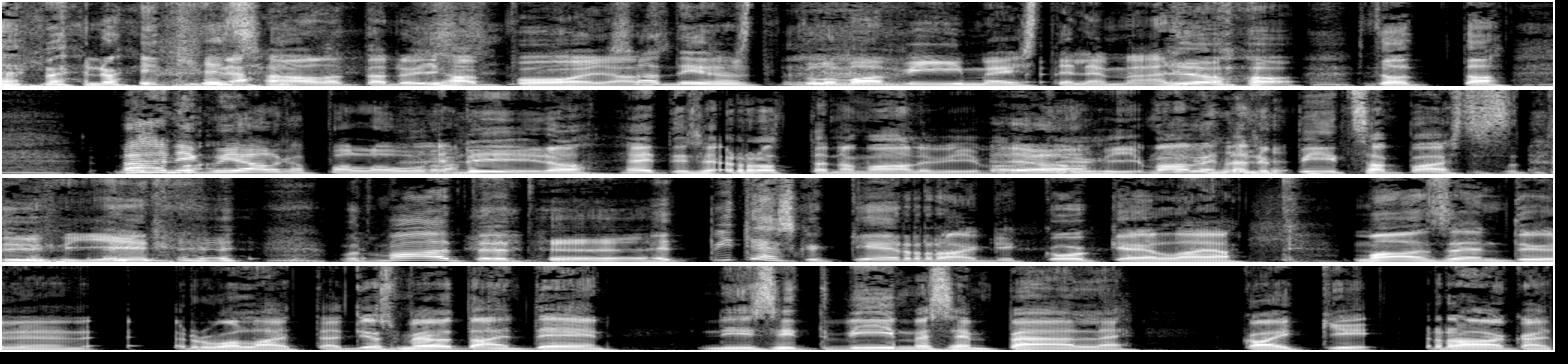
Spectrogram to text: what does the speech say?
mä en ole ikinä aloittanut ihan Sä pohjasta. oot niin sanotusti tullut vaan viimeistelemään. Joo, totta. Vähän niin kuin jalkapalloura. Niin, no heti se rottana maaliviivalla Joo. tyhjiin. Mä oon vetänyt pizzanpaistossa tyhjiin, mutta mä ajattelin, että et pitäisikö kerrankin kokeilla. Ja mä oon sen tyylinen ruoanlaittaja, että jos mä jotain teen, niin sitten viimeisen päälle kaikki raaka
